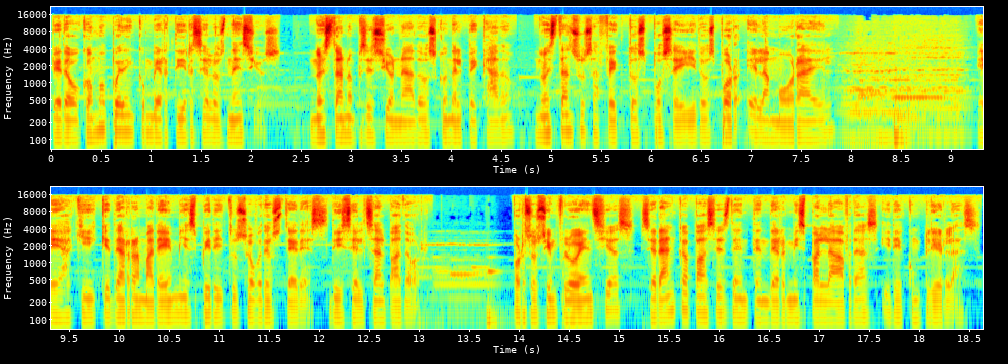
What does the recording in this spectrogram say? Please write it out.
Pero ¿cómo pueden convertirse los necios? ¿No están obsesionados con el pecado? ¿No están sus afectos poseídos por el amor a Él? He aquí que derramaré mi espíritu sobre ustedes, dice el Salvador por sus influencias serán capaces de entender mis palabras y de cumplirlas.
